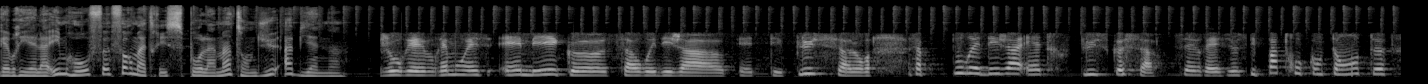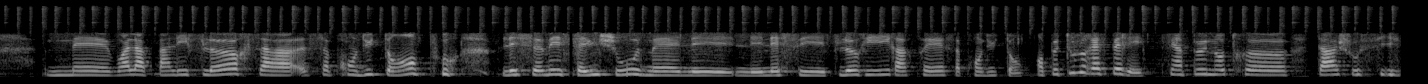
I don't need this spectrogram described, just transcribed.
Gabriela Imhoff, formatrice pour la main tendue à Bienne. J'aurais vraiment aimé que ça aurait déjà été plus. Alors, ça pourrait déjà être plus que ça. C'est vrai. Je suis pas trop contente mais voilà, les fleurs, ça, ça prend du temps pour les semer, c'est une chose, mais les, les laisser fleurir après, ça prend du temps. On peut toujours espérer. C'est un peu notre euh, tâche aussi,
